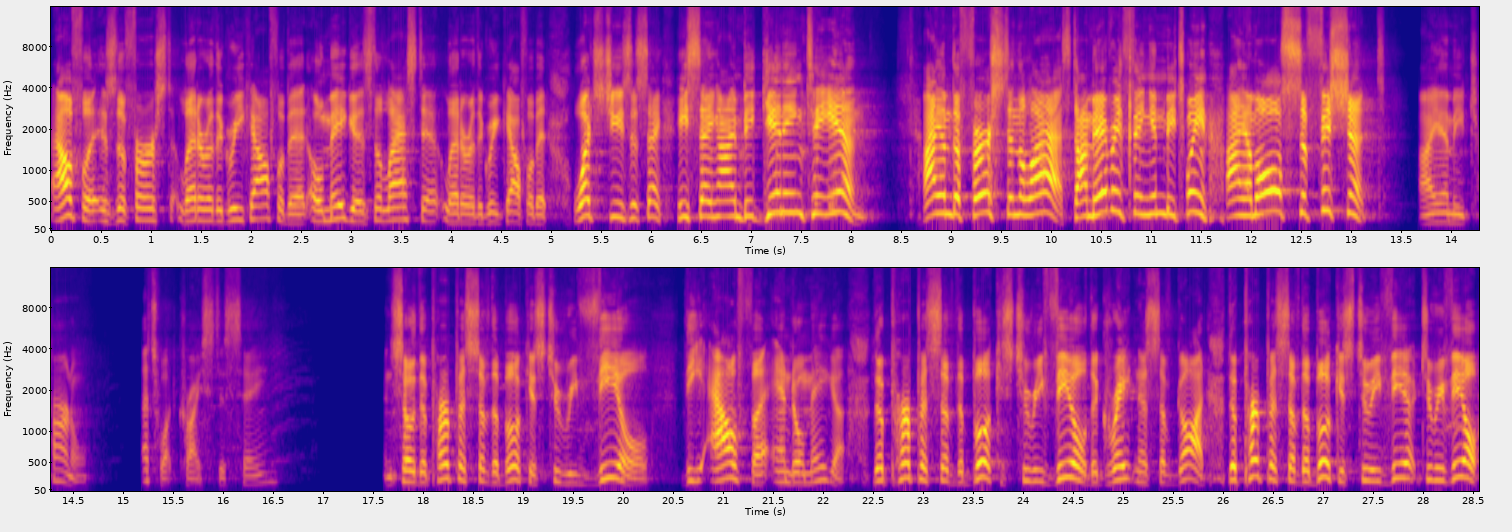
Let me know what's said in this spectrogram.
Alpha is the first letter of the Greek alphabet. Omega is the last letter of the Greek alphabet. What's Jesus saying? He's saying, I'm beginning to end. I am the first and the last. I'm everything in between. I am all sufficient. I am eternal. That's what Christ is saying. And so the purpose of the book is to reveal the Alpha and Omega. The purpose of the book is to reveal the greatness of God. The purpose of the book is to reveal, to reveal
